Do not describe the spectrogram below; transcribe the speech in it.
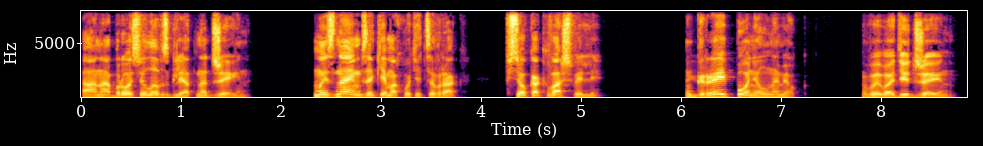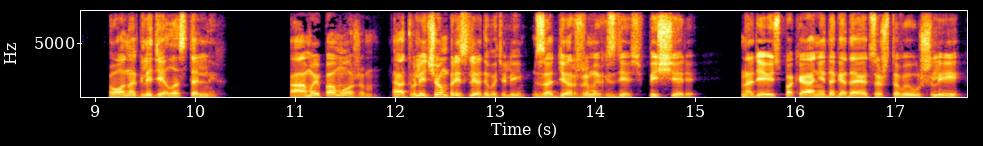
Она бросила взгляд на Джейн. «Мы знаем, за кем охотится враг. Все как в Ашвилле». Грей понял намек. «Выводи Джейн». Он оглядел остальных. «А мы поможем. Отвлечем преследователей. Задержим их здесь, в пещере. Надеюсь, пока они догадаются, что вы ушли...»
